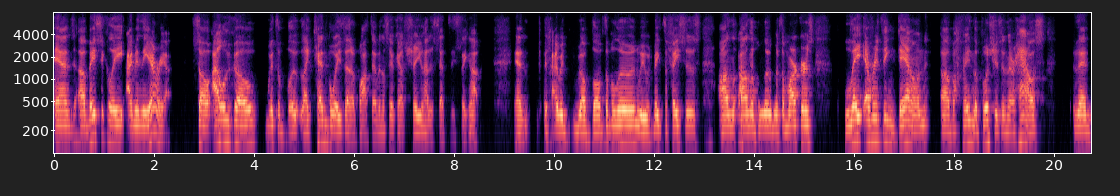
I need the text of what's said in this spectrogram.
and uh, basically I'm in the area. So I will go with the blue, like ten boys that have bought them, and they'll say, "Okay, I'll show you how to set this thing up." And I would well, blow up the balloon, we would make the faces on on the balloon with the markers, lay everything down uh, behind the bushes in their house, then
